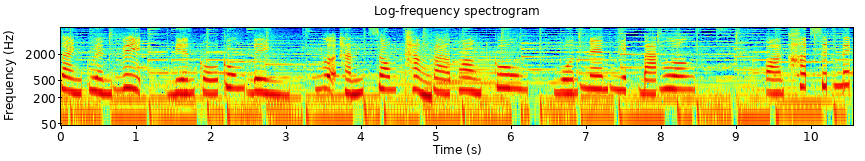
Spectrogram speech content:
giành quyền vị, biến cố cung đình, ngựa hắn xông thẳng vào hoàng cung, muốn nên nghiệp bá vương. Oán hận xích mích,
